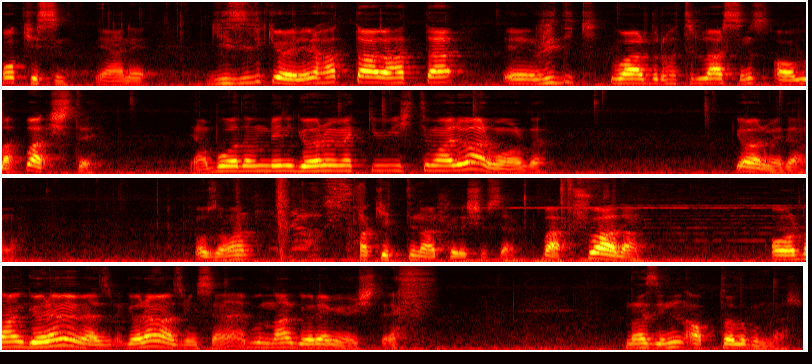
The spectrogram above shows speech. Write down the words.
O kesin. Yani gizlilik öğeleri hatta ve hatta e, Riddick vardır hatırlarsınız. Allah bak işte. Yani bu adamın beni görmemek gibi bir ihtimali var mı orada? Görmedi ama. O zaman hak ettin arkadaşım sen. Bak şu adam. Oradan görememez mi? Göremez mi insan? Bunlar göremiyor işte. Nazi'nin aptalı bunlar.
